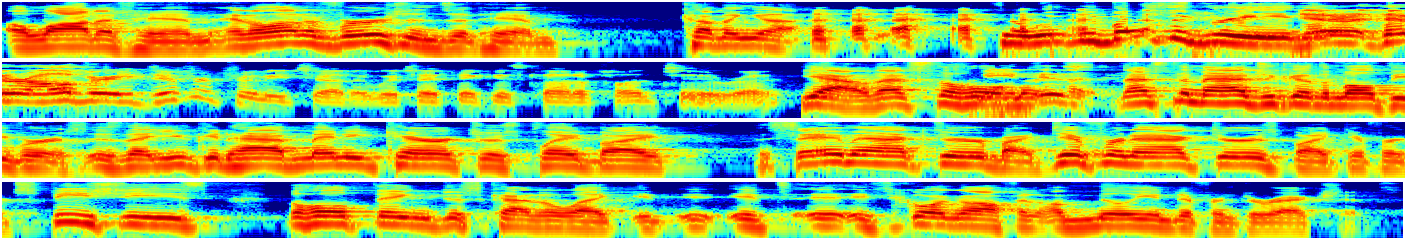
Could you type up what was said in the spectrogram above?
a lot of him and a lot of versions of him coming up. So we, we both agree that, that are all very different from each other, which I think is kind of fun too, right? yeah, well, that's the whole. mean, his- that's the magic of the multiverse is that you could have many characters played by the same actor, by different actors, by different species. The whole thing just kind of like it, it, it's it's going off in a million different directions.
